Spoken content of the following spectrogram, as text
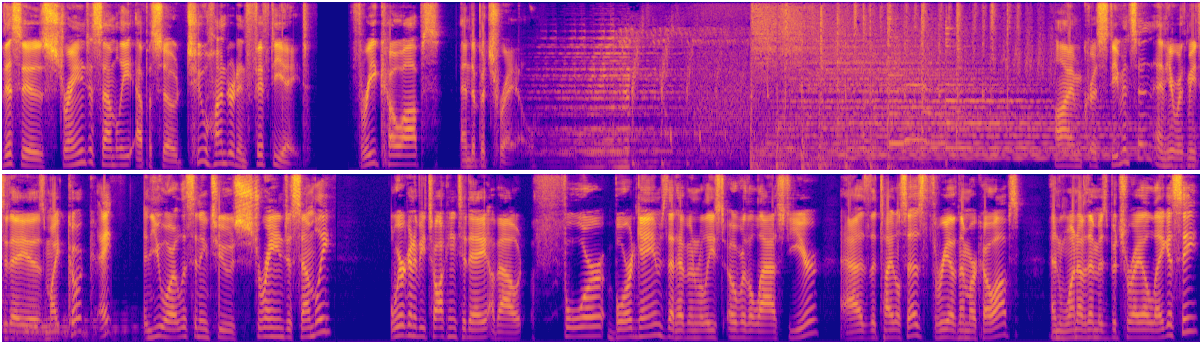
This is Strange Assembly episode 258 Three Co ops and a Betrayal. I'm Chris Stevenson, and here with me today is Mike Cook. Hey. And you are listening to Strange Assembly. We're going to be talking today about four board games that have been released over the last year. As the title says, three of them are co ops, and one of them is Betrayal Legacy.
